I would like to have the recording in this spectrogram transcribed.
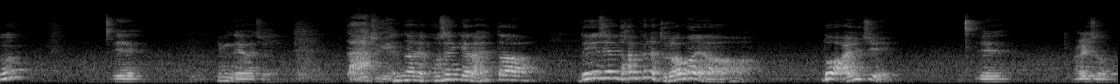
응? 예, 힘내야죠. 나도 옛날에 고생 꽤나 했다. 내 인생도 한편의 드라마야. 너 알지? 예, 알죠.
